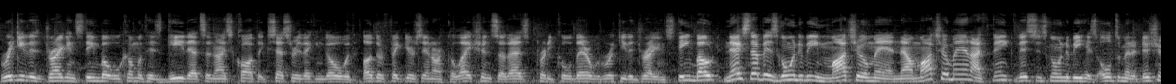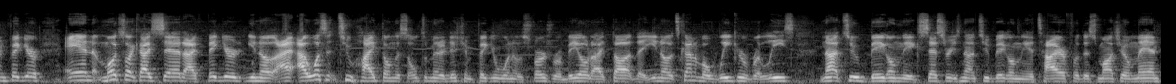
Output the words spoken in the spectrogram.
Ricky the Dragon Steamboat will come with his gi. That's a nice cloth accessory that can go with other figures in our collection, so that's pretty cool there with Ricky the Dragon Steamboat. Next up is going to be Macho Man. Now, Macho Man, I think this is going to be his Ultimate Edition figure, and much like I said, I figured, you know, I, I wasn't too hyped on this Ultimate Edition figure when it was first revealed. I thought that, you know, it's kind of a weaker release, not too big on the accessories, not too big on the attire for this Macho Man.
